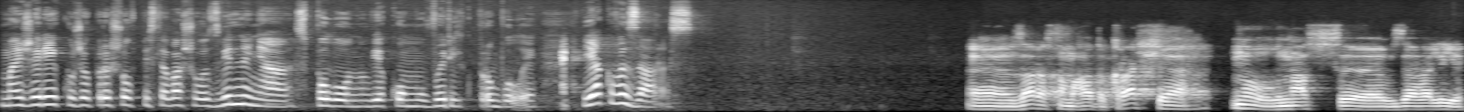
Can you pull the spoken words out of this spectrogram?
Майже рік уже пройшов після вашого звільнення з полону, в якому ви рік пробули. Як ви зараз? Е, Зараз набагато краще. Ну, у нас е, взагалі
